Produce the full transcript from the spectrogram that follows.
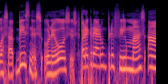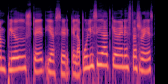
WhatsApp Business o negocios para crear un perfil más amplio de usted y hacer que la publicidad que ve en estas redes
